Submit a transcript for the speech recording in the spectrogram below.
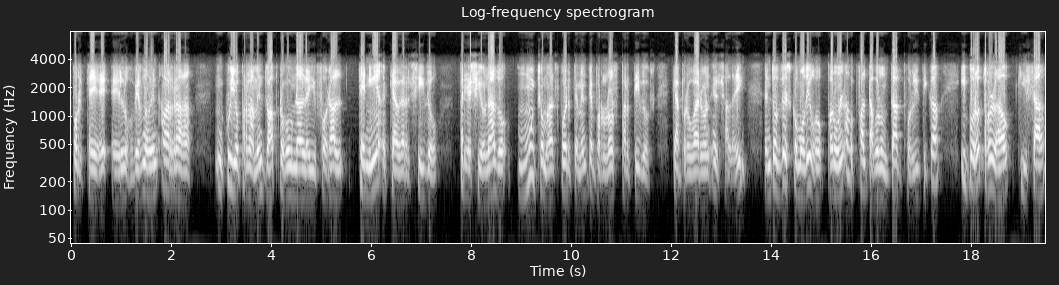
porque el gobierno de Navarra, cuyo parlamento aprobó una ley foral, tenía que haber sido presionado mucho más fuertemente por los partidos que aprobaron esa ley. Entonces, como digo, por un lado falta voluntad política y por otro lado, quizá,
